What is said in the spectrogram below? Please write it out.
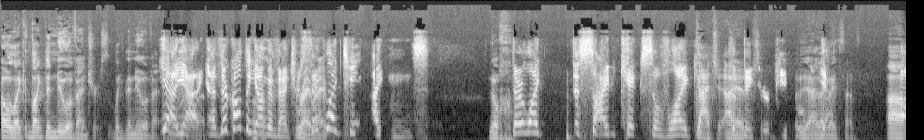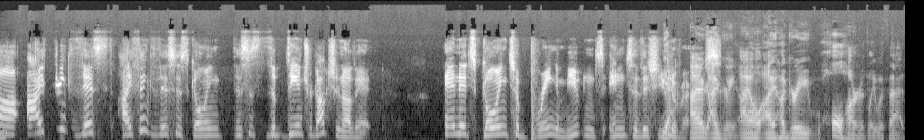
oh, like like the new Avengers, like the new Avengers. Yeah, yeah, yeah. They're called the Young Avengers. Right, Think right. like Teen Titans. Ugh. They're like the sidekicks of like Gotcha, I the bigger understand. people. Yeah, that makes sense. Um, uh, I think this. I think this is going. This is the the introduction of it, and it's going to bring mutants into this yeah, universe. I, I agree. I I agree wholeheartedly with that.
